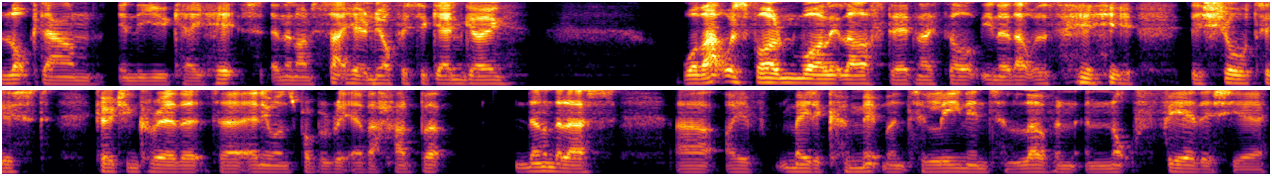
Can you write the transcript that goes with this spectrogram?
lockdown in the UK hits, and then I'm sat here in the office again going, well, that was fun while it lasted, and I thought, you know, that was the the shortest coaching career that uh, anyone's probably ever had, but nonetheless. Uh, I have made a commitment to lean into love and, and not fear this year,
